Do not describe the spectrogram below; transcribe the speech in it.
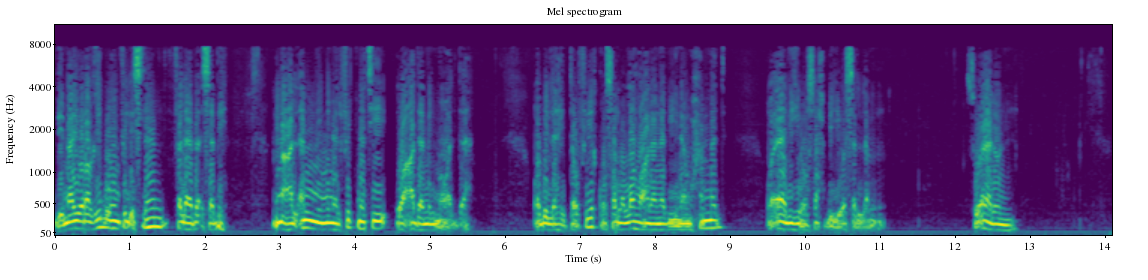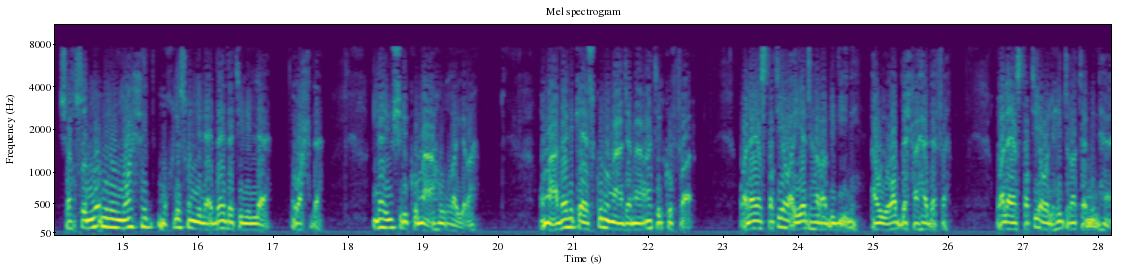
بما يرغبهم في الإسلام فلا بأس به مع الأمن من الفتنة وعدم المودة. وبالله التوفيق وصلى الله على نبينا محمد وآله وصحبه وسلم. سؤال شخص مؤمن موحد مخلص للعبادة لله وحده لا يشرك معه غيره ومع ذلك يسكن مع جماعات الكفار ولا يستطيع أن يجهر بدينه أو يوضح هدفه. ولا يستطيع الهجرة منها.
